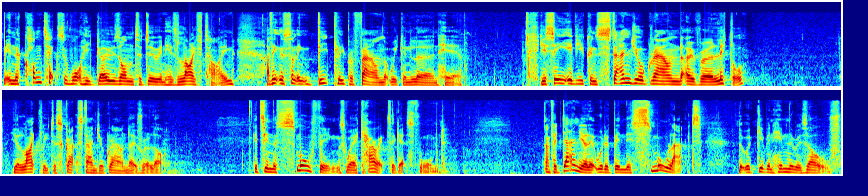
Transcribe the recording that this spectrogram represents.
But in the context of what he goes on to do in his lifetime, I think there's something deeply profound that we can learn here. You see, if you can stand your ground over a little, you're likely to stand your ground over a lot. It's in the small things where character gets formed. And for Daniel, it would have been this small act that would have given him the resolve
